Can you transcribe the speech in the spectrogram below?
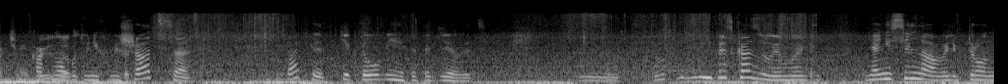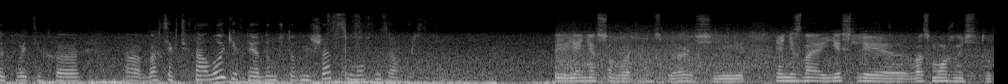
А к чему Как приведет? могут в них вмешаться? Так ведь? Те, кто умеет это делать. Тут непредсказуемо. Я не сильна в электронных в этих, э, э, во всех технологиях, но я думаю, что вмешаться можно запросто. Я не особо в этом разбираюсь, и я не знаю, есть ли возможность тут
